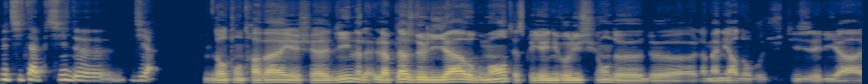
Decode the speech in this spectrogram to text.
petit à petit de d'IA. Dans ton travail chez Adeline, la place de l'IA augmente. Est-ce qu'il y a une évolution de, de euh, la manière dont vous utilisez l'IA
